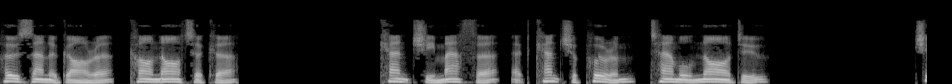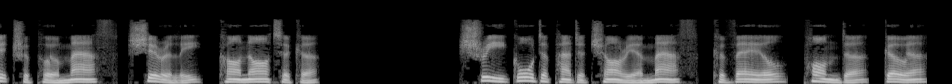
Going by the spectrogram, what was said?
Hosanagara, Karnataka Kanchi Matha, at Kanchipuram, Tamil Nadu. Chitrapur Math, Shirali, Karnataka. Sri Gaudapadacharya Math, Kavale, Ponda, Goa.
